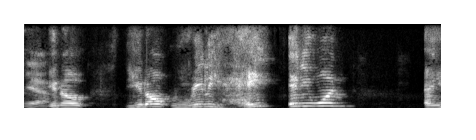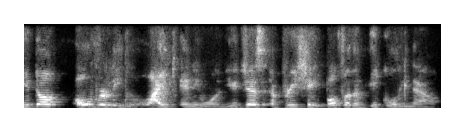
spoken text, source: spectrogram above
Yeah. You know, you don't really hate anyone, and you don't overly like anyone. You just appreciate both of them equally now.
